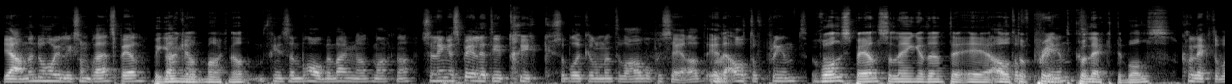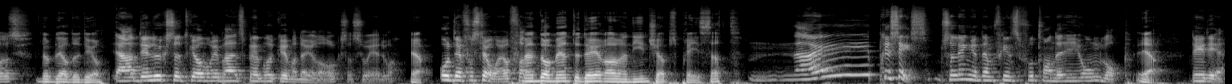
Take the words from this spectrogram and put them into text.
ja, men du har ju liksom brädspel. Begagnad marknad. finns en bra begagnad marknad. Så länge spelet är i tryck så brukar de inte vara överpriserat. Är Nej. det out of print, Rollspel så länge det inte är out, of print, print. collectibles. collectibles. Då blir det dyrt. Ja, deluxe-utgåvor i brädspel brukar ju vara dyrare också, så är det va. Ja. Och det förstår jag för Men de är inte dyrare än inköpspriset. Nej, precis. Så länge den finns fortfarande i omlopp. Ja. Det är det.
